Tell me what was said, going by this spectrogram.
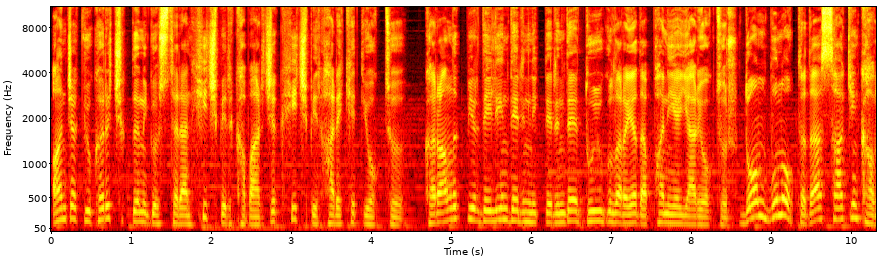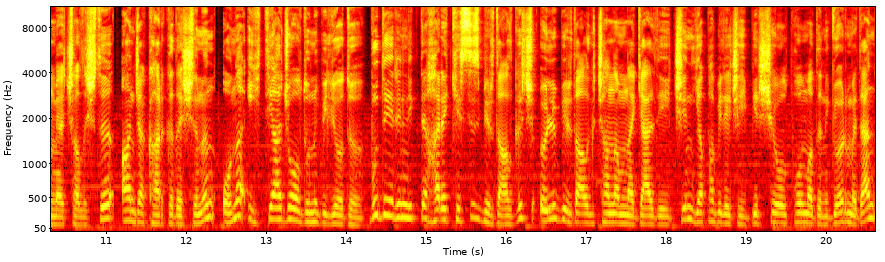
Ancak yukarı çıktığını gösteren hiçbir kabarcık, hiçbir hareket yoktu. Karanlık bir deliğin derinliklerinde duygulara ya da paniğe yer yoktur. Don bu noktada sakin kalmaya çalıştı ancak arkadaşının ona ihtiyacı olduğunu biliyordu. Bu derinlikte hareketsiz bir dalgıç ölü bir dalgıç anlamına geldiği için yapabileceği bir şey olup olmadığını görmeden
